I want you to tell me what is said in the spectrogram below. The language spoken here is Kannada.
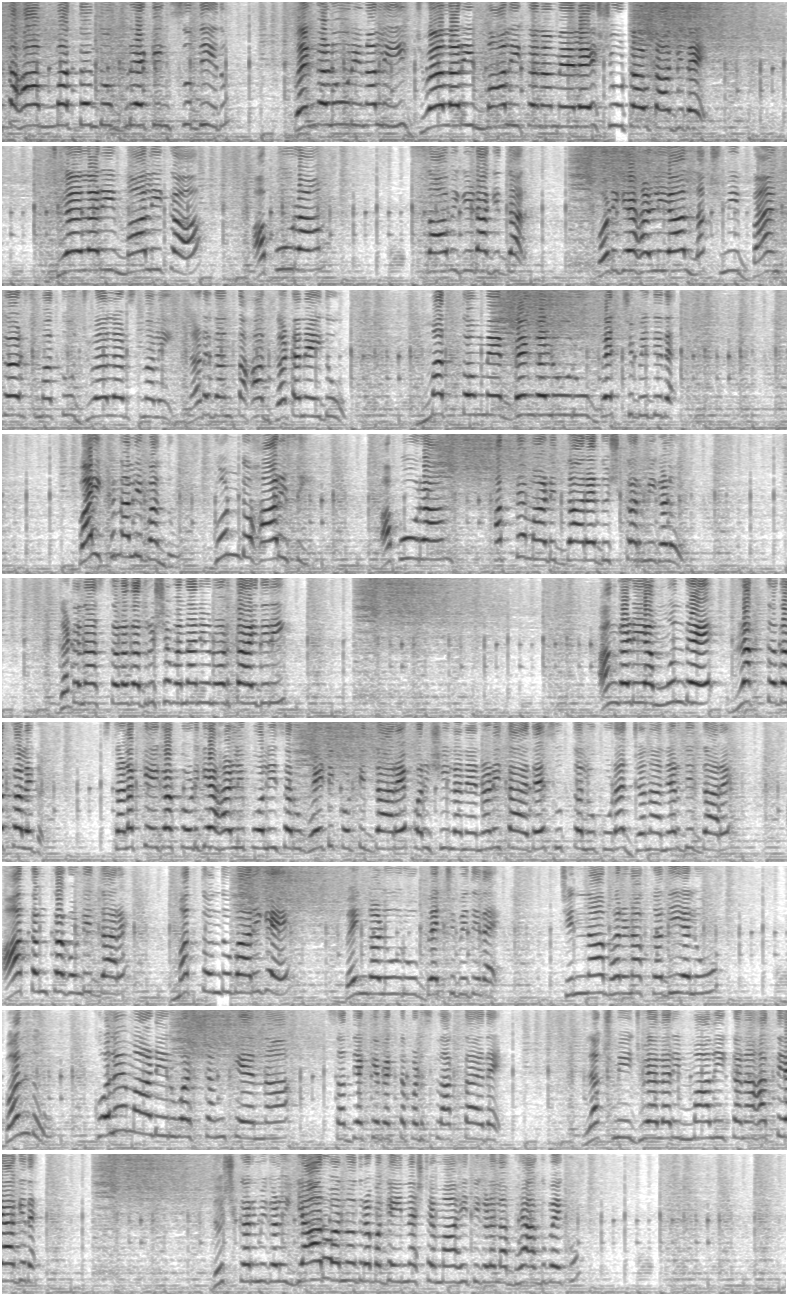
ಬಂದಿರುವಂತಹ ಮತ್ತೊಂದು ಬ್ರೇಕಿಂಗ್ ಸುದ್ದಿ ಇದು. ಬೆಂಗಳೂರಿನಲ್ಲಿ ಜ್ಯುವೆಲರಿ ಮಾಲೀಕನ ಮೇಲೆ ಶೂಟೌಟ್ ಆಗಿದೆ. ಜ್ಯುವೆಲರಿ ಮಾಲೀಕ ಅಪೂರಾಮ್ ಸಾವಿಗೀಡಾಗಿದ್ದಾರೆ. ಕೊಡಿಗೆಹಳ್ಳಿಯ ಲಕ್ಷ್ಮಿ ಬ್ಯಾಂಕರ್ಸ್ ಮತ್ತು ಜ್ಯುವೆಲರ್ಸ್ನಲ್ಲಿ ನಡೆದಂತಹ ಘಟನೆ ಇದು. ಮತ್ತೊಮ್ಮೆ ಬೆಂಗಳೂರು ಬೆಚ್ಚಿ ಬಿದ್ದಿದೆ. ಬೈಕ್ನಲ್ಲಿ ಬಂದು ಗುಂಡು ಹಾರಿಸಿ ಅಪೂರಾಮ್ ಹತ್ಯೆ ಮಾಡಿದ್ದಾರೆ ದುಷ್ಕರ್ಮಿಗಳು. ಘಟನಾ ಸ್ಥಳದ ದೃಶ್ಯವನ್ನ ನೀವು ನೋಡ್ತಾ ಇದ್ದೀರಿ. ಅಂಗಡಿಯ ಮುಂದೆ ರಕ್ತದ ಕಲೆಗಳು. ಸ್ಥಳಕ್ಕೆ ಈಗ ಕೊಡಿಗೆಹಳ್ಳಿ ಪೊಲೀಸರು ಭೇಟಿ ಕೊಟ್ಟಿದ್ದಾರೆ. ಪರಿಶೀಲನೆ ನಡೀತಾ ಇದೆ. ಸುತ್ತಲೂ ಕೂಡ ಜನ ನೆರೆದಿದ್ದಾರೆ. ಆತಂಕಗೊಂಡಿದ್ದಾರೆ. ಮತ್ತೊಂದು ಬಾರಿಗೆ ಬೆಂಗಳೂರು ಬೆಚ್ಚಿ ಬಿದ್ದಿದೆ. ಚಿನ್ನಾಭರಣ ಕದಿಯಲು ಬಂದು ಕೊಲೆ ಮಾಡಿರುವ ಶಂಕೆಯನ್ನ ಸದ್ಯಕ್ಕೆ ವ್ಯಕ್ತಪಡಿಸಲಾಗ್ತಾ ಇದೆ. ಲಕ್ಷ್ಮಿ ಜ್ಯುವೆಲರಿ ಮಾಲೀಕನ ಹತ್ಯೆ ಆಗಿದೆ ದುಷ್ಕರ್ಮಿಗಳು ಯಾರು ಅನ್ನೋದರ ಬಗ್ಗೆ ಇನ್ನಷ್ಟೇ ಮಾಹಿತಿಗಳು ಲಭ್ಯ ಆಗಬೇಕು.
